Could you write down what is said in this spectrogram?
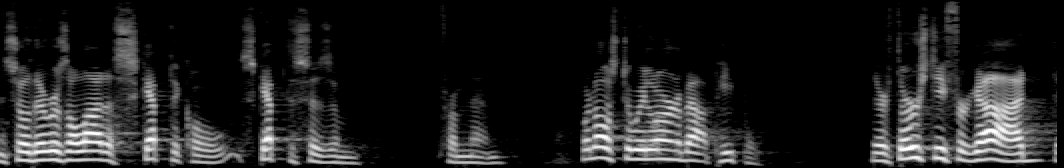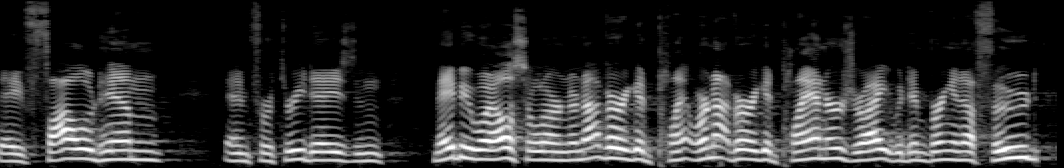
And so there was a lot of skeptical skepticism from them. What else do we learn about people? They're thirsty for God. They followed Him, and for three days. And maybe we also learned they're not very good. Plan- we're not very good planners, right? We didn't bring enough food.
